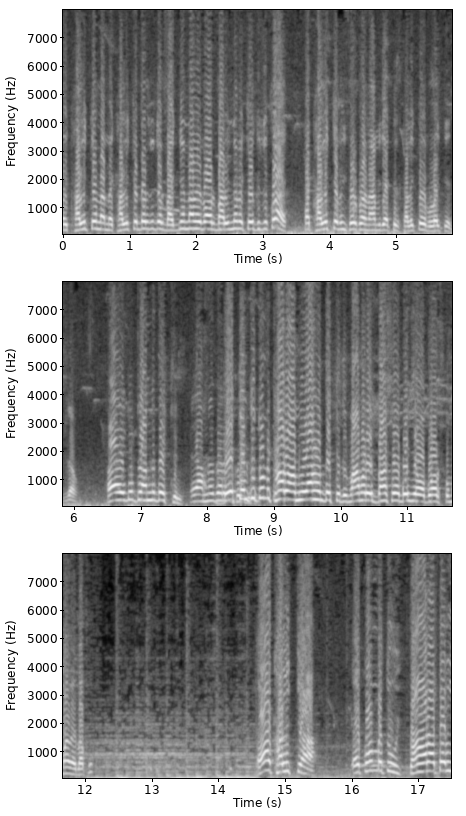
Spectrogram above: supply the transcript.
ওই খালিকের নামে খালিকের দ্বারা যদি বাইকের নামে বা বাড়ির নামে কেউ কিছু কয় হ্যাঁ খালিককে বিচার করে না আমি দেখতেছি খালিককে বলাইতেছি যাও। হ্যাঁ এটা একটু আপনি দেখছেন এই আপনাদের দেখতেন কি তুমি খারো আমি এখন দেখতে দেবো। আমার ওই বাসায় বইয়া বর সময় নাই বাপু। এ খালিকা এ কমবে তুই? তাড়াতাড়ি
